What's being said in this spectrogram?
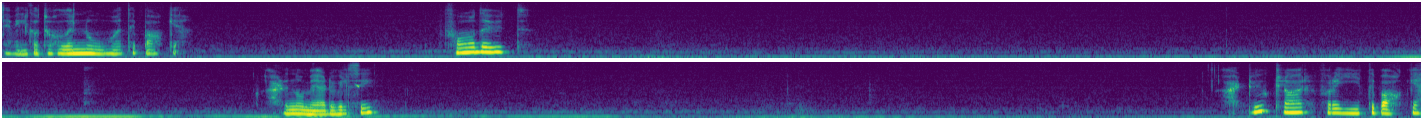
Jeg vil ikke at du holder noe tilbake. Få det ut. Er det noe mer du vil si? Er du klar for å gi tilbake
